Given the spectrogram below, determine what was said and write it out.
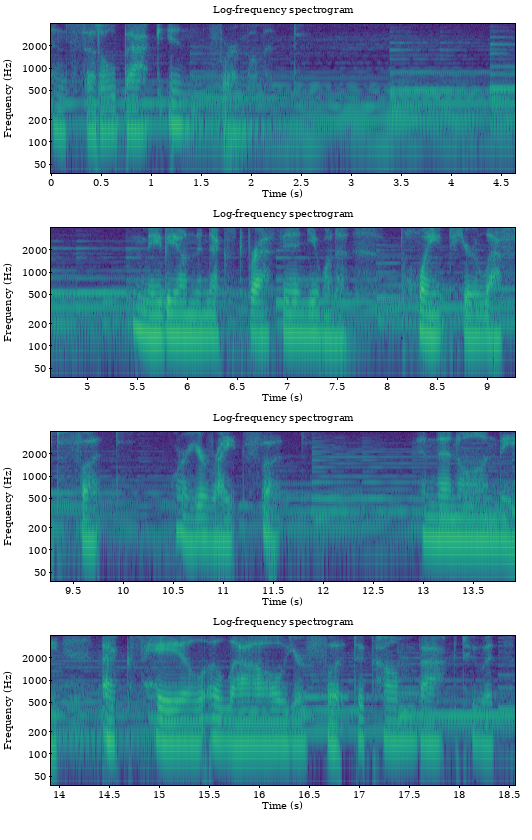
and settle back in for a moment. Maybe on the next breath in, you want to point your left foot or your right foot and then on the exhale, allow your foot to come back to its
